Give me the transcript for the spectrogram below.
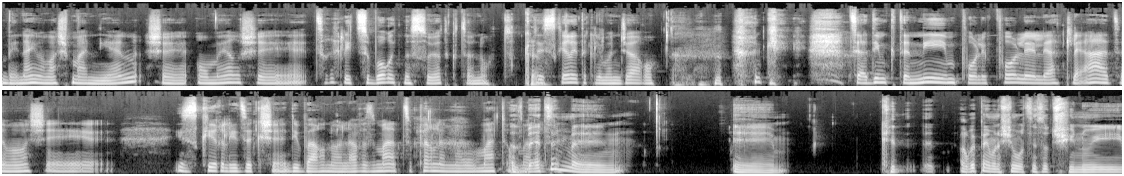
בעיניי ממש מעניין, שאומר שצריך לצבור התנסויות קטנות. כן. זה הזכיר לי את הקלימנג'ארו. צעדים קטנים, פה לפה, לאט לאט, זה ממש אה, הזכיר לי את זה כשדיברנו עליו, אז מה, תספר לנו מה אתה אומר על זה. אז בעצם, אה, אה, הרבה פעמים אנשים רוצים לעשות שינוי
